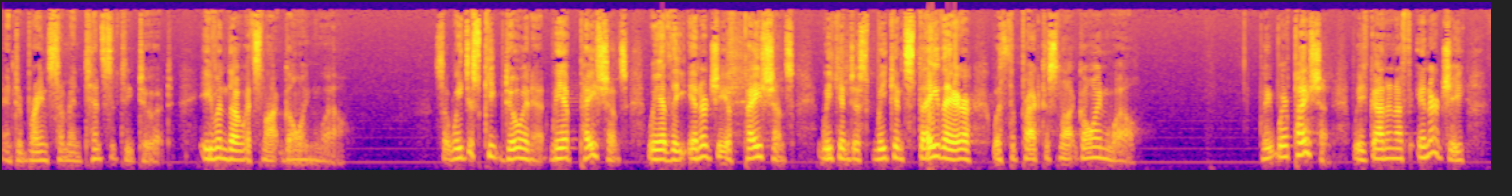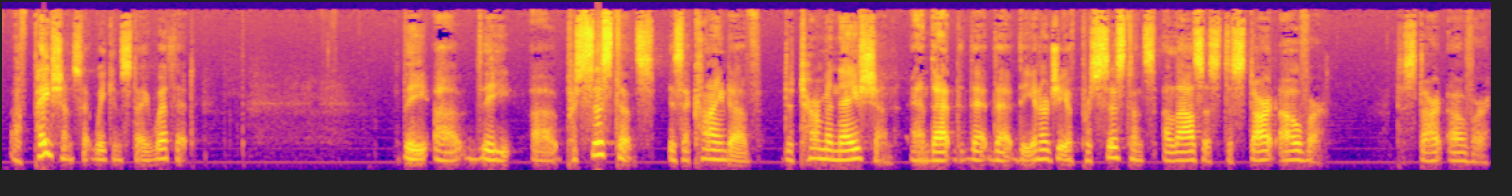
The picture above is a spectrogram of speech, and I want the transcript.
and to bring some intensity to it, even though it's not going well. So we just keep doing it. We have patience. We have the energy of patience. We can just we can stay there with the practice not going well. We, we're patient. We've got enough energy of patience that we can stay with it. The uh, the uh, persistence is a kind of determination, and that, that, that the energy of persistence allows us to start over, to start over.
